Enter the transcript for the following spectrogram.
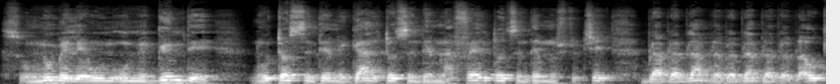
Sub numele un, un gând de nu toți suntem egali, toți suntem la fel, toți suntem nu știu ce, bla bla bla bla bla bla bla bla bla. Ok.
